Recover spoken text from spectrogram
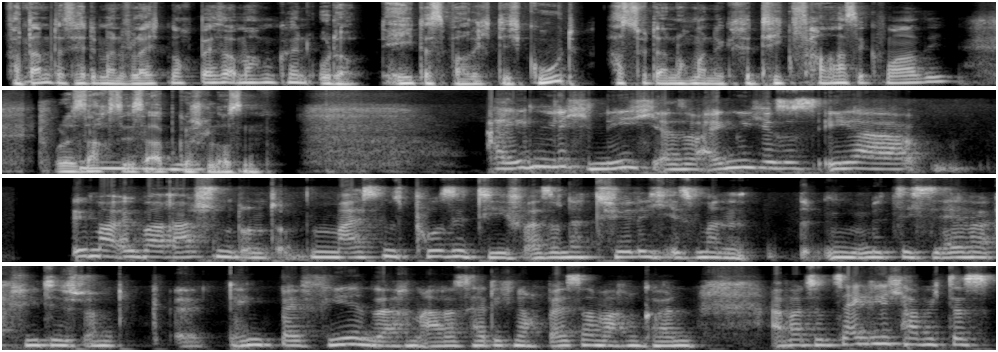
verdammt, das hätte man vielleicht noch besser machen können oder hey, das war richtig gut. Hast du da nochmal eine Kritikphase quasi? Oder sagst du, ist mm. abgeschlossen? Eigentlich nicht. Also eigentlich ist es eher immer überraschend und meistens positiv. Also natürlich ist man mit sich selber kritisch und äh, denkt bei vielen Sachen, ah, das hätte ich noch besser machen können. Aber tatsächlich habe ich das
